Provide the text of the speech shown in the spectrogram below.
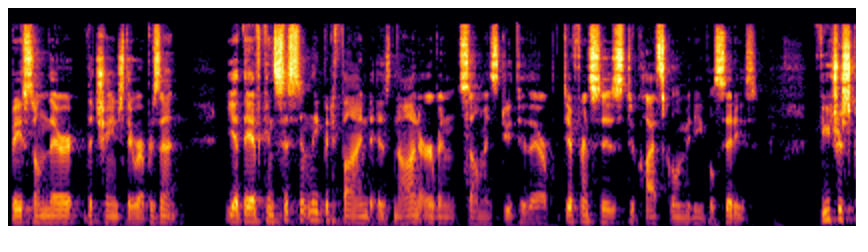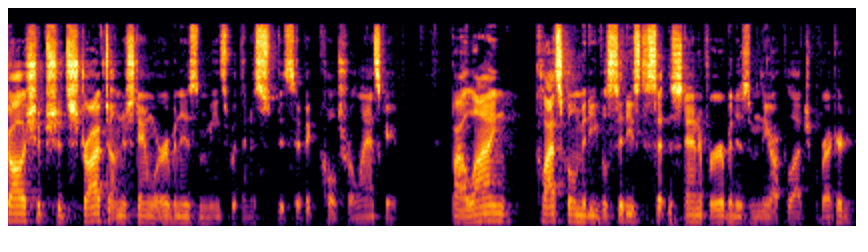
based on their, the change they represent yet they have consistently been defined as non-urban settlements due to their differences to classical and medieval cities. Future scholarship should strive to understand what urbanism means within a specific cultural landscape. By allowing classical and medieval cities to set the standard for urbanism in the archaeological record,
